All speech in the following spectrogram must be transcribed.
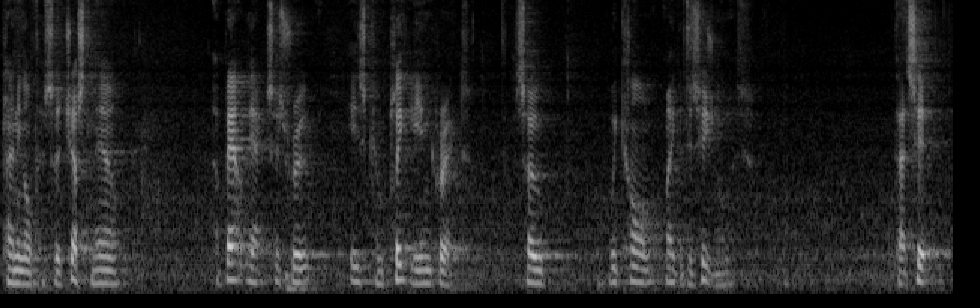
planning officer just now about the access route is completely incorrect. So we can't make a decision on this. That's it.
